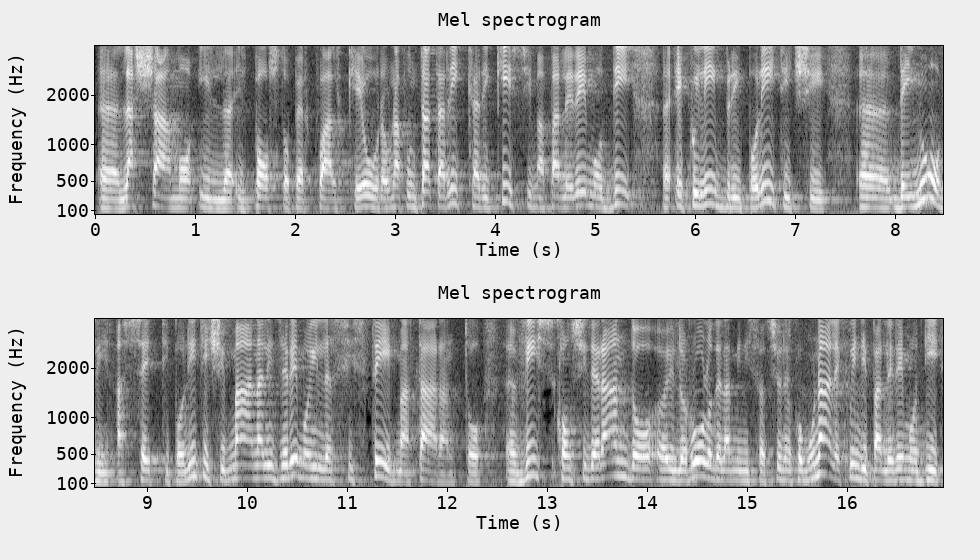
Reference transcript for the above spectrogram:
eh, lasciamo il, il, posto per qualche ora. Una puntata ricca, ricchissima, parleremo di eh, equilibri politici, eh, dei nuovi assetti politici, ma analizzeremo il sistema Taranto eh, vis, considerando eh, il ruolo dell'amministrazione comunale, quindi parleremo di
